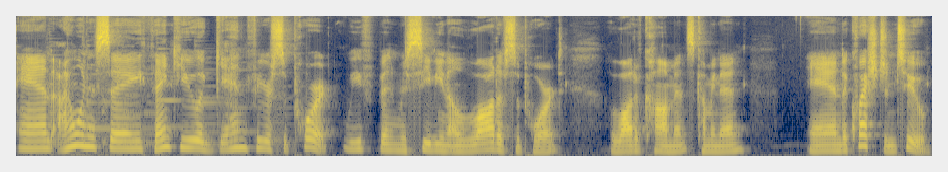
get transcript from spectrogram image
and I want to say thank you again for your support. We've been receiving a lot of support, a lot of comments coming in, and a question too.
